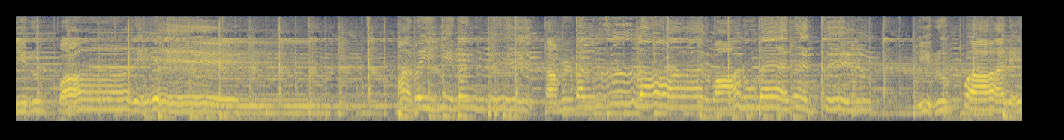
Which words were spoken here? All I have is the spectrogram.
இருப்பாரே. மறை இலங்கு தமிழ் வல்லார் வானுலகத்து இருப்பாரே.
